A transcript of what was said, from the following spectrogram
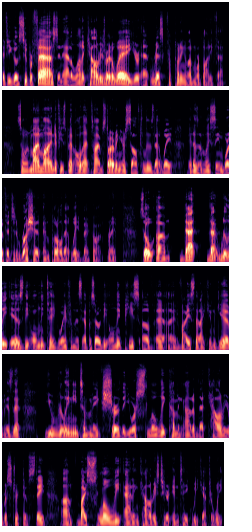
if you go super fast and add a lot of calories right away, you're at risk for putting on more body fat. So, in my mind, if you spent all that time starving yourself to lose that weight, it doesn't really seem worth it to rush it and put all that weight back on, right? So, um, that that really is the only takeaway from this episode. The only piece of uh, advice that I can give is that you really need to make sure that you are slowly coming out of that calorie restrictive state um, by slowly adding calories to your intake week after week.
